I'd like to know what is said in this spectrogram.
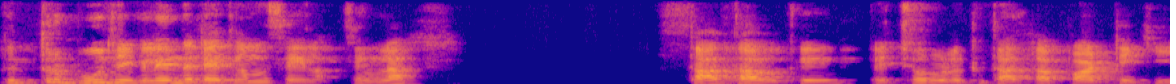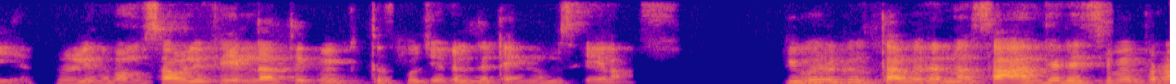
பித்ரு பூஜைகளே இந்த டைத்துல நம்ம செய்யலாம் சரிங்களா? தாத்தாவுக்கு பெற்றோர்களுக்கு தாத்தா பாட்டிக்கு சொல்லி இந்த வம்சாவளிக்கு எல்லாத்துக்குமே பித்திரு பூஜைகள் இந்த டைம் நம்ம செய்யலாம். இவர்கள் தவிரனா சாந்தியடை சிமைப்புற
